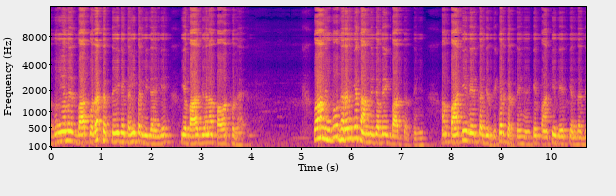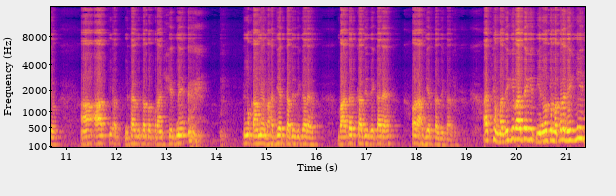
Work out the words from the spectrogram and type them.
दुनिया में इस बात को रख सकते हैं कि कहीं पर भी जाएँगे, ये बात जो है ना पावरफुल है। तो हम हिंदू धर्म के सामने जब एक बात करते हैं, हम पांचवी वेद का जो ज़िक्र करते हैं कि पांचवी वेद के अंदर जो आप मिसाल के तौर पर कुरान शरीफ में मुकाम भाजियत का भी ज़िक्र है वहादत का भी ज़िक्र है और हाजियत का ज़िक्र है। अच्छा मज़े की बात है कि तीनों के मतलब एक ही है?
